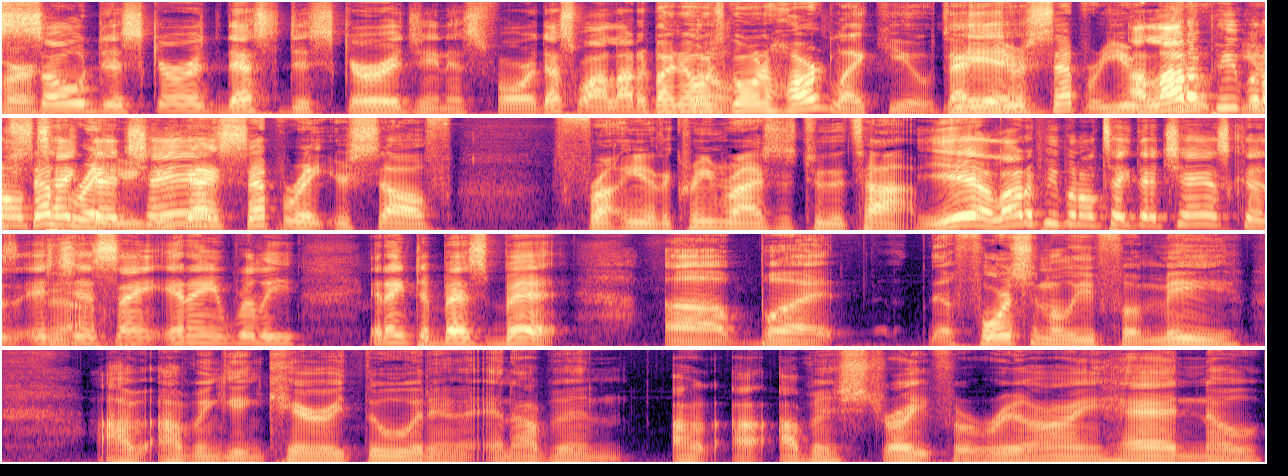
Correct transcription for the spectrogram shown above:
favor. so discouraged. That's discouraging as far. That's why a lot of but people. no one's going hard like you. That Yeah. you're separate. You, A lot of people don't take that your- You guys separate yourself from you know the cream rises to the top. Yeah, a lot of people don't take that chance because it's Yeah. just ain't. It ain't really. It ain't the best bet. Uh, but uh, fortunately for me, I've I've been getting carried through it, and and I've been I, I I've been straight for real. I ain't had no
